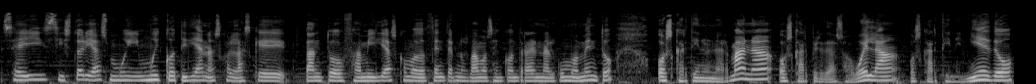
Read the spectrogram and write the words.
Seis historias muy, muy cotidianas con las que tanto familias como docentes nos vamos a encontrar en algún momento. Oscar tiene una hermana, Oscar pierde a su abuela, Oscar tiene miedo,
